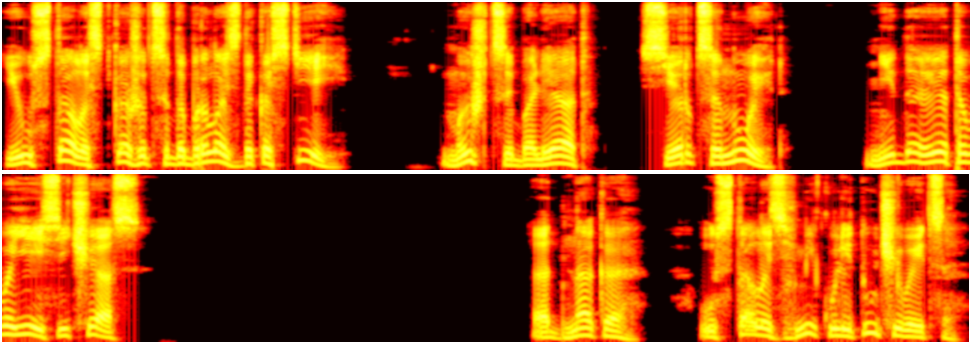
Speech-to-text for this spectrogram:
и усталость, кажется, добралась до костей. Мышцы болят, сердце ноет. Не до этого ей сейчас. Однако усталость вмиг улетучивается,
